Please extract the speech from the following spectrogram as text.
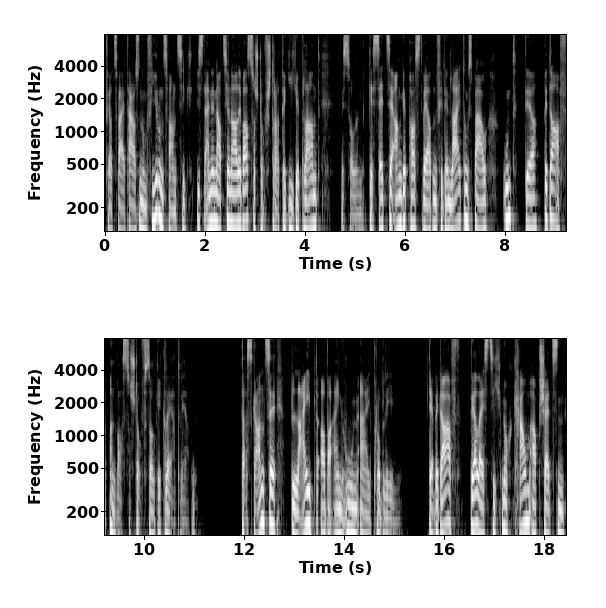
Für 2024 ist eine nationale Wasserstoffstrategie geplant. es sollen Gesetze angepasst werden für den Leitungsbau und der Bedarf an Wasserstoff soll geklärt werden. Das Ganze bleibt aber ein Huhn-Ei-Problem. Der Bedarf, der lässt sich noch kaum abschätzen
